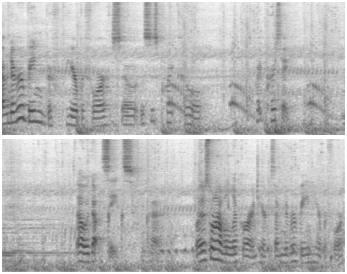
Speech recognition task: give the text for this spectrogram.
I've never been bef here before, so this is quite cool. Quite pretty. Oh, we got the seats. Okay. Well, I just want to have a look around here because I've never been here before.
